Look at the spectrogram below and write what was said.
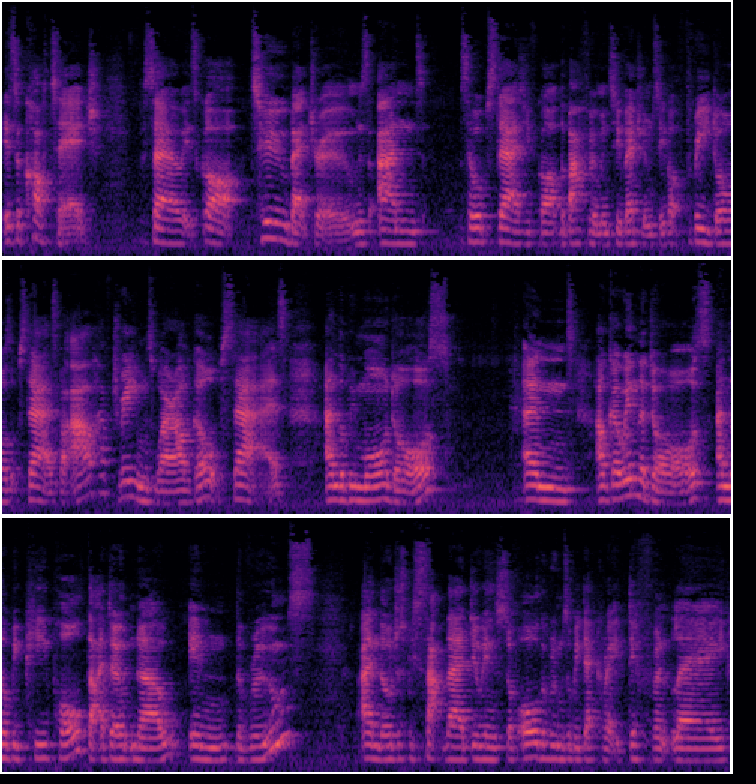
it's a cottage. So it's got two bedrooms and so upstairs you've got the bathroom and two bedrooms, so you've got three doors upstairs. But I'll have dreams where I'll go upstairs and there'll be more doors and I'll go in the doors and there'll be people that I don't know in the rooms and they'll just be sat there doing stuff. All the rooms will be decorated differently,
